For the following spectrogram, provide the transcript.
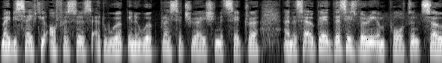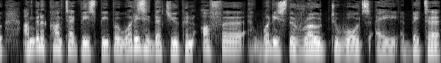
Maybe safety officers at work in a workplace situation, etc. And they say, okay, this is very important. So I'm going to contact these people. What is it that you can offer? What is the road towards a, a better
